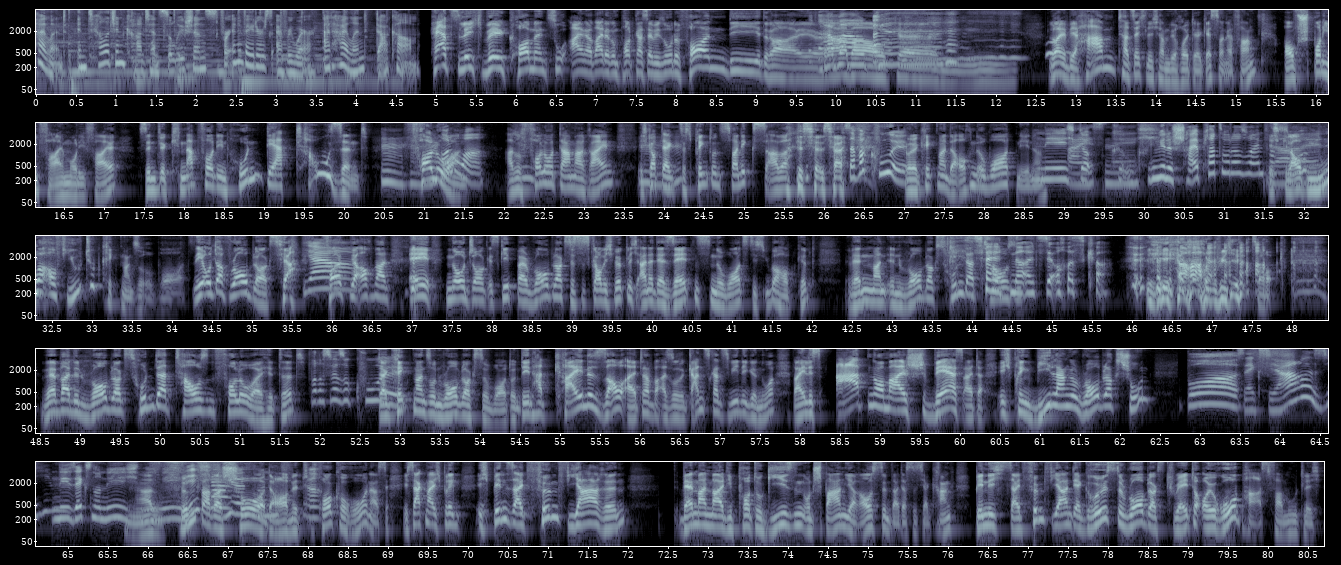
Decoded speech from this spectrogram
Highland, intelligent content solutions for innovators everywhere at highland.com. Herzlich willkommen zu einer weiteren Podcast-Episode von Die drei Rabauken. Leute, wir haben tatsächlich, haben wir heute gestern erfahren, auf Spotify Modify sind wir knapp vor den 100.000 Followern. Follower. Also followt da mal rein. Ich glaube, das bringt uns zwar nichts, aber es ist ja. Ist aber cool. Oder kriegt man da auch einen Award? Nee, ne? Nee, ich glaube, kriegen wir eine Schallplatte oder so einfach? Ich glaube, nur auf YouTube kriegt man so Awards. Nee, und auf Roblox. Ja, Ja. folgt mir auch mal. Ey, no joke. Es geht bei Roblox, das ist, glaube ich, wirklich einer der seltensten Awards, die es überhaupt gibt. Wenn man in Roblox 100.000... als der Oscar. ja, Real Talk. Wenn man in Roblox 100.000 Follower hittet, Boah, das wäre so cool. dann kriegt man so einen Roblox Award. Und den hat keine Sau, Alter. Also ganz, ganz wenige nur, weil es abnormal schwer ist, Alter. Ich bring wie lange Roblox schon? Boah. Sechs Jahre? Sieben? Nee, sechs noch nicht. Ja, nee, nee. fünf Sicher? aber schon. fünf, Oh, mit ja. vor Corona. Ich sag mal, ich bring, ich bin seit fünf Jahren, wenn man mal die Portugiesen und Spanier rausnimmt, weil das ist ja krank, bin ich seit fünf Jahren der größte Roblox-Creator Europas vermutlich.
